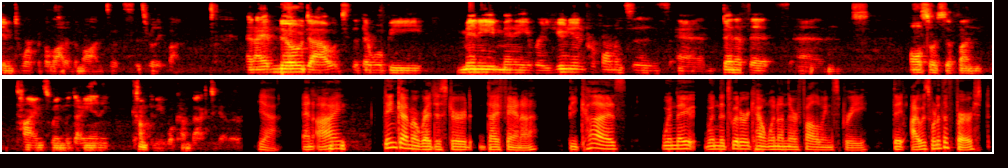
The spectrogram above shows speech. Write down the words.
getting to work with a lot of them on, so it's it's really fun. And I have no doubt that there will be many many reunion performances and benefits and all sorts of fun times when the Diana company will come back together. Yeah. And I think I'm a registered Difana because when they when the Twitter account went on their following spree, They, I was one of the first,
